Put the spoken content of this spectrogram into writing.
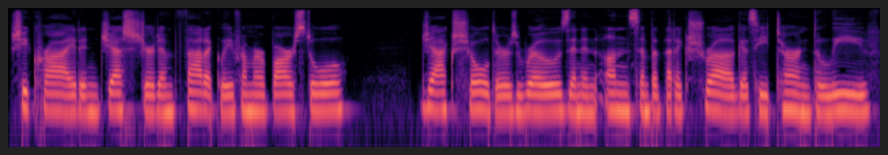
She cried and gestured emphatically from her bar stool. Jack's shoulders rose in an unsympathetic shrug as he turned to leave.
